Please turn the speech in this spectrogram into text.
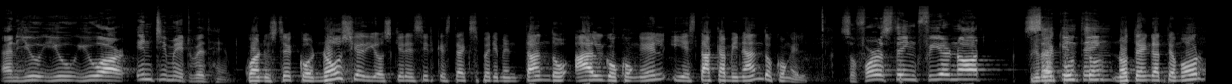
and you, you, you are intimate with Him. Cuando usted conoce a Dios, quiere decir que está experimentando algo con Él y está caminando con Él. So, first thing, fear not. Primer Second punto, thing, no tenga temor.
